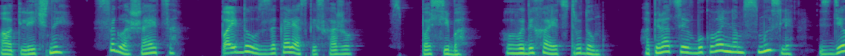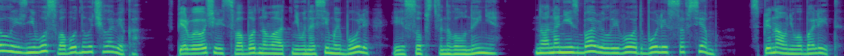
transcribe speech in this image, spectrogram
Отличный. Соглашается. Пойду за коляской схожу. Спасибо. Выдыхает с трудом. Операция в буквальном смысле сделала из него свободного человека. В первую очередь свободного от невыносимой боли и собственного уныния. Но она не избавила его от боли совсем. Спина у него болит.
